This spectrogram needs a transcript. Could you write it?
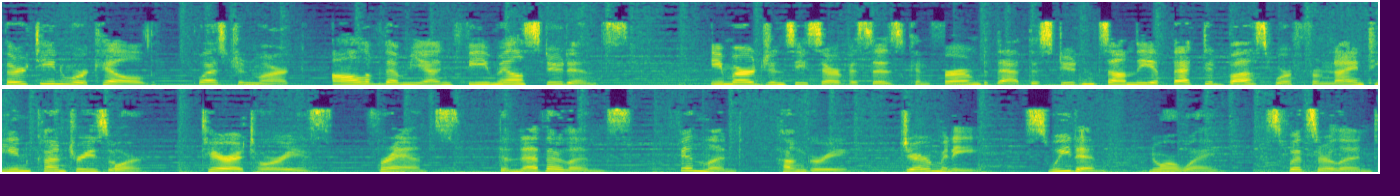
Thirteen were killed. Question mark. All of them young female students. Emergency services confirmed that the students on the affected bus were from 19 countries or territories. France, the Netherlands, Finland, Hungary, Germany, Sweden, Norway, Switzerland,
